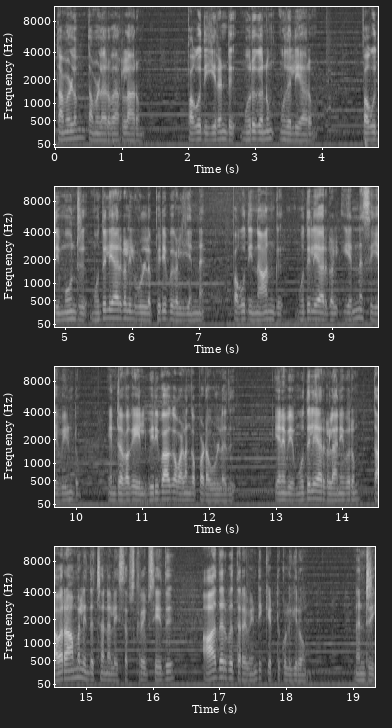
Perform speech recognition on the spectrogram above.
தமிழும் தமிழர் வரலாறும். பகுதி இரண்டு முருகனும் முதலியாரும். பகுதி மூன்று முதலியார்களில் உள்ள பிரிவுகள் என்ன? பகுதி நான்கு முதலியார்கள் என்ன செய்ய வேண்டும்? என்ற வகையில் விரிவாக வழங்கப்பட உள்ளது. எனவே முதலியார்கள் அனைவரும் தவறாமல் இந்த சேனலை சப்ஸ்கிரைப் செய்து ஆதரவு தர வேண்டி கேட்டுக்கொள்கிறோம். நன்றி.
